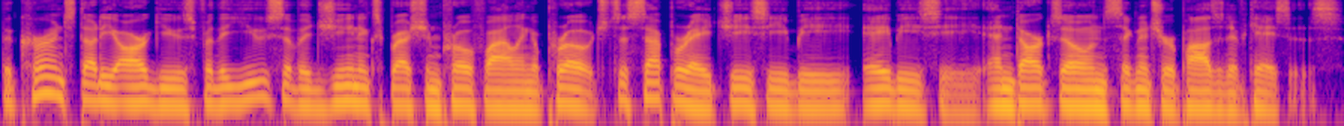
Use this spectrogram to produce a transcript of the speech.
the current study argues for the use of a gene expression profiling approach to separate GCB, ABC, and dark zone signature positive cases.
